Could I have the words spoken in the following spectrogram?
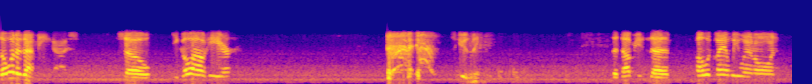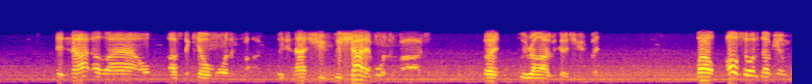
So what does that mean, guys? So you go out here. excuse me. The W the public land we went on did not allow us to kill more than five. We did not shoot. We shot at more than five, but we realized we couldn't shoot. But well, also on the WM.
